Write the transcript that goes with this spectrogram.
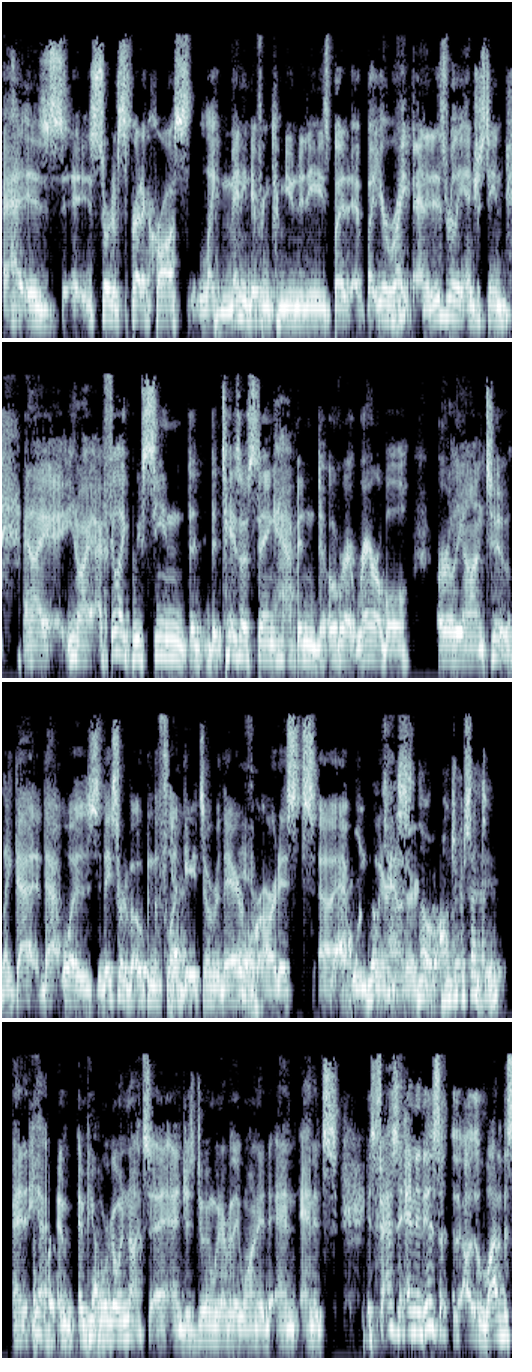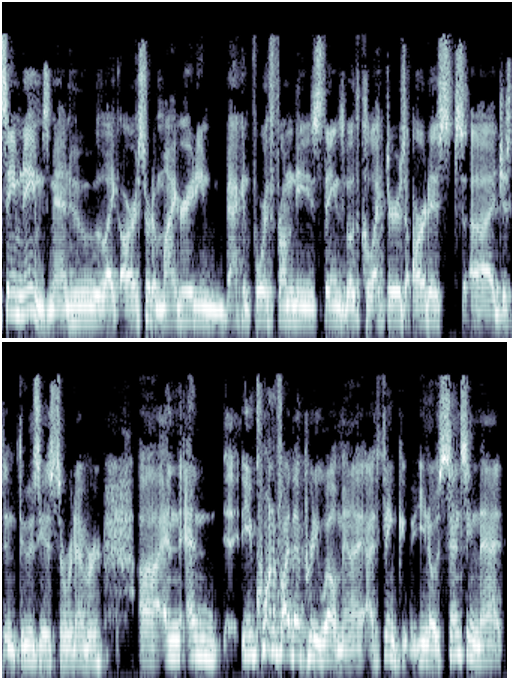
is, is sort of spread across like many different communities. But but you're right, man. It is really interesting, and I you know I, I feel like we've seen the the Tezos thing happened over at Rarible early on too. Like that that was they sort of opened the floodgates yeah. over there Yeah. for artists uh, Yeah. at one No, point or yes. another. No, hundred percent, dude. And yeah, and, and people were going nuts and, just doing whatever they wanted. And, and it's, it's fascinating. And it is a, a, lot of the same names, man, who like are sort of migrating back and forth from these things, both collectors, artists, uh, just enthusiasts or whatever. Uh, and, and you quantified that pretty well, man. I, I think, you know, sensing that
